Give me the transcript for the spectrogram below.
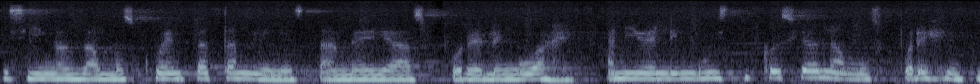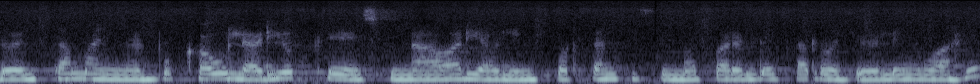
y si nos damos cuenta también están mediadas por el lenguaje. A nivel lingüístico, si hablamos, por ejemplo, del tamaño del vocabulario, que es una variable importantísima para el desarrollo del lenguaje,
